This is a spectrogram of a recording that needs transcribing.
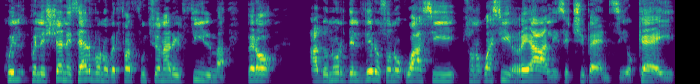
que- quelle scene servono per far funzionare il film, però ad onor del vero sono quasi, sono quasi irreali se ci pensi, ok? Eh,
